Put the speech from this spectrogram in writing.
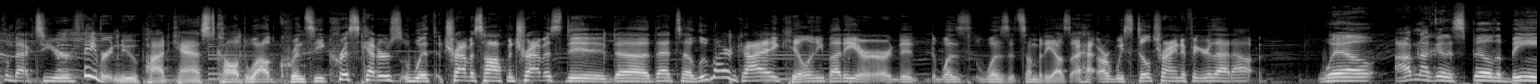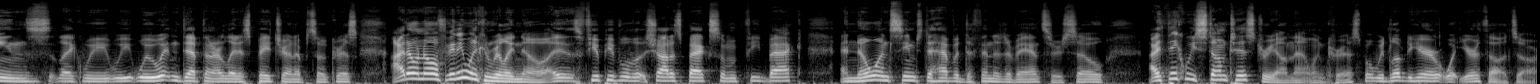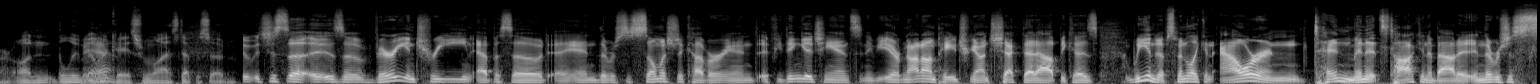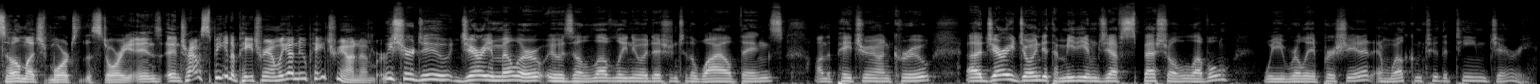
Welcome back to your favorite new podcast called Wild Quincy. Chris Ketters with Travis Hoffman. Travis, did uh, that uh, guy kill anybody, or, or did was was it somebody else? Uh, Are we still trying to figure that out? Well, I'm not going to spill the beans like we, we, we went in depth in our latest Patreon episode, Chris. I don't know if anyone can really know. A few people shot us back some feedback, and no one seems to have a definitive answer. So I think we stumped history on that one, Chris, but we'd love to hear what your thoughts are on the Lou Miller Yeah. case from the last episode. it was just a it was a very intriguing episode and there was just so much to cover and if you didn't get a chance and if you're not on patreon check that out because we ended up spending like an hour and 10 minutes talking about it and there was just so much more to the story and, and travis speaking of patreon we got a new patreon member We sure do. Jerry Miller it was a lovely new addition to the Wild Things on the Patreon crew. Uh, Jerry joined at the Medium Jeff special level. We really appreciate it, and welcome to the team, Jerry.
